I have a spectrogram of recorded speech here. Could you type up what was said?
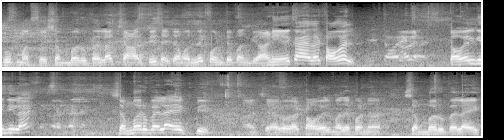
खूप मस्त आहे. शंभर रुपयाला चार पीस ह्याच्यामधले कोणते पण घ्या. आणि हे काय आता टॉवेल? टॉवेल कितीला आहे? शंभर रुपयाला एक पीस. अच्छा बघा टॉवेलमध्ये पण शंभर रुपयाला एक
